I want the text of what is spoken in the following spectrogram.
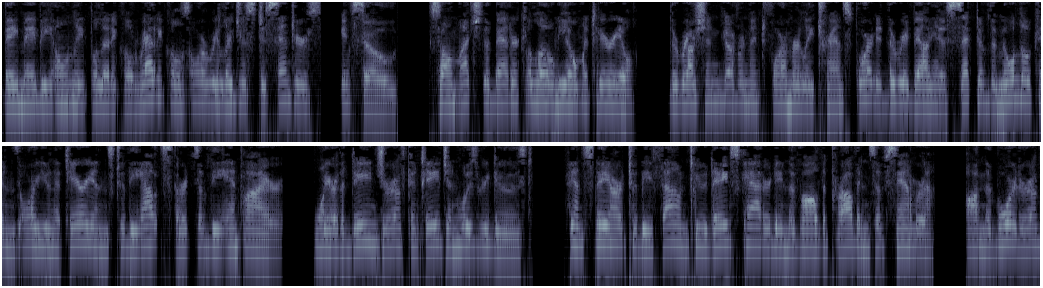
They may be only political radicals or religious dissenters. If so, so much the better colonial material. The Russian government formerly transported the rebellious sect of the Molokans or Unitarians to the outskirts of the empire, where the danger of contagion was reduced. Hence they are to be found today scattered in the Volga province of Samara, on the border of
